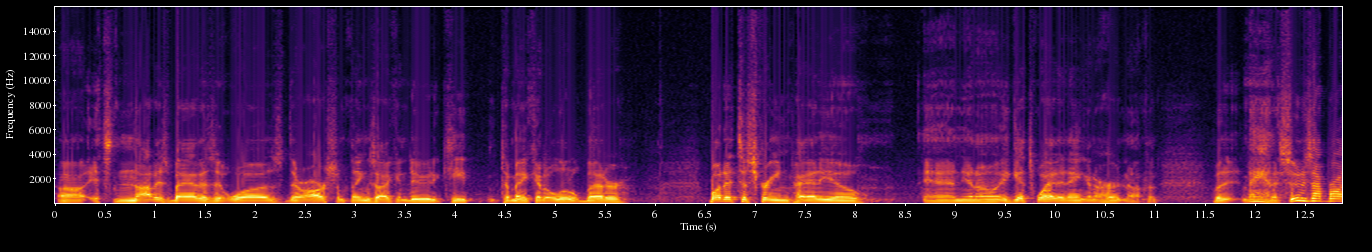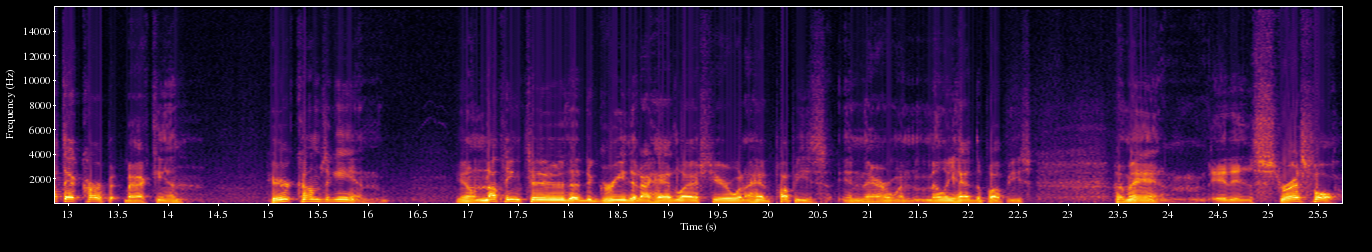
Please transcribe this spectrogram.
Uh, it's not as bad as it was. There are some things I can do to keep to make it a little better, but it's a screen patio, and you know it gets wet. It ain't going to hurt nothing. But it, man, as soon as I brought that carpet back in, here it comes again. You know, nothing to the degree that I had last year when I had puppies in there, when Millie had the puppies. But man, it is stressful.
